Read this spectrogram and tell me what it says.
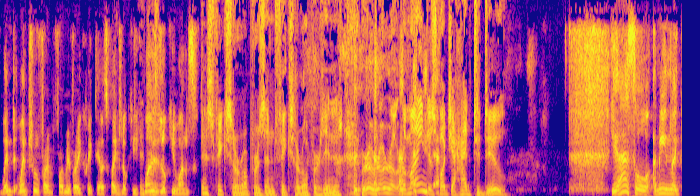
went, went through for, for me very quickly. I was quite lucky. One of the lucky ones. There's fixer uppers and fixer uppers in it. Remind us what you had to do. Yeah, so I mean, like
